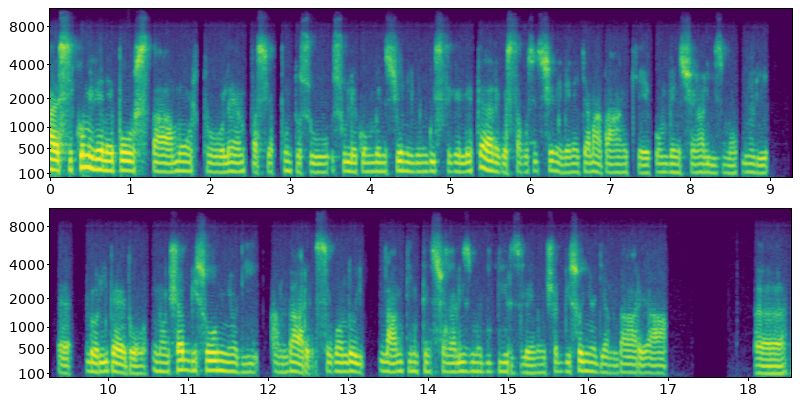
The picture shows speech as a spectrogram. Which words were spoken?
Ah, siccome viene posta molto l'enfasi appunto su- sulle convenzioni linguistiche e letterarie, questa posizione viene chiamata anche convenzionalismo, quindi eh, lo ripeto, non c'è bisogno di andare, secondo l'anti-intenzionalismo di Beardsley, non c'è bisogno di andare a eh,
